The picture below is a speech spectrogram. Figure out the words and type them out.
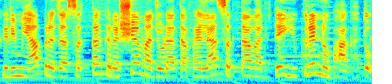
ક્રિમિયા પ્રજાસત્તાક રશિયામાં જોડાતા પહેલા સત્તાવાર રીતે યુક્રેનનો ભાગ હતો.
